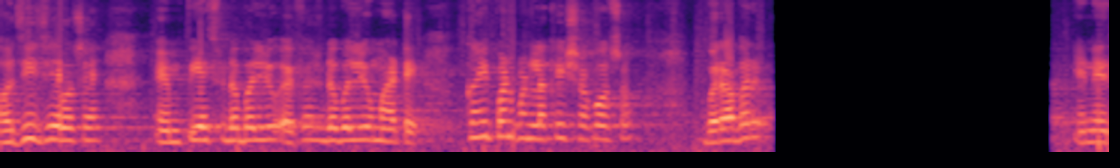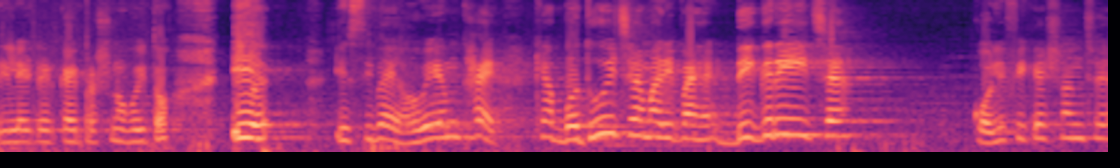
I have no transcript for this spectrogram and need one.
હજી જે છે એમપીએચ ડબલ્યુ એફએસ ડબલ્યુ માટે કંઈ પણ પણ લખી શકો છો. બરાબર? એને રિલેટેડ કંઈ પ્રશ્ન હોય તો. એ એ સિવાય હવે એમ થાય કે આ બધુંય છે અમારી પાસે. ડિગ્રી છે ક્વોલિફિકેશન છે,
